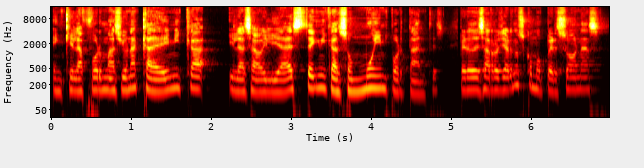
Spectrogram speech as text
en que la formación académica y las habilidades técnicas son muy importantes, pero desarrollarnos como personas,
